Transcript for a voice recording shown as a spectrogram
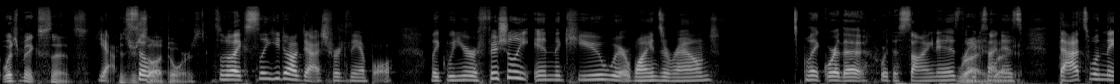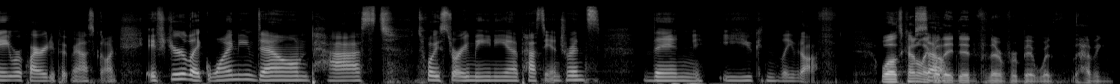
Which makes sense. Yeah. Because you're so, still outdoors. so like Slinky Dog Dash, for example, like when you're officially in the queue where it winds around, like where the where the sign is, the Right, big sign right. is, that's when they require you to put your mask on. If you're like winding down past Toy Story Mania, past the entrance, then you can leave it off. Well, it's kind of like what they did for there for a bit with having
